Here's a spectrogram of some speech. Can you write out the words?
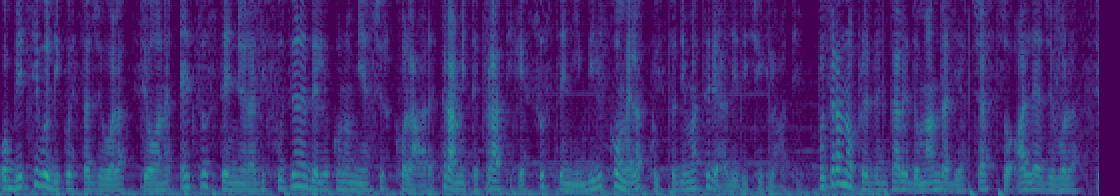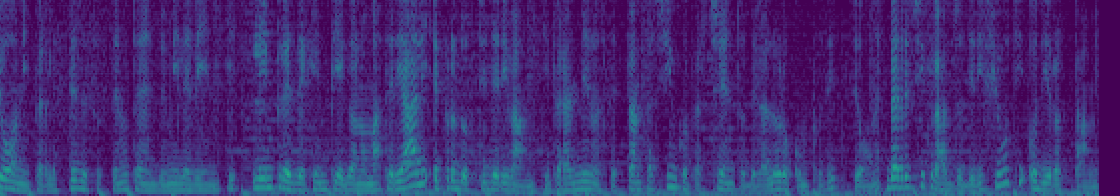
Obiettivo di questa agevolazione è il sostegno e la diffusione dell'economia circolare tramite pratiche sostenibili come l'acquisto di materiali riciclati. Potranno presentare domanda di accesso alle agevolazioni per le spese sostenute nel 2020 le imprese che impiegano materiali e prodotti derivanti per almeno il 75% della loro composizione dal riciclaggio di rifiuti o di rottami.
